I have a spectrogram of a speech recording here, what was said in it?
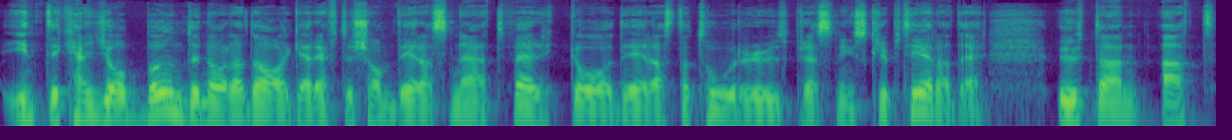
inte kan jobba under några dagar eftersom deras nätverk och deras datorer är utpressningskrypterade, utan att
